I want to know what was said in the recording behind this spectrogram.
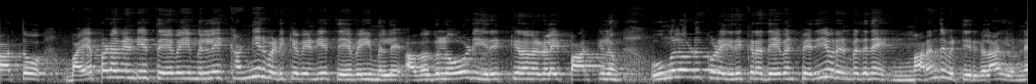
பார்த்தோ பயப்பட வேண்டிய தேவையும் இல்லை கண்ணீர் வடிக்க வேண்டிய தேவையும் இல்லை. அவர்களோடு இருக்கிறவர்களை பார்க்கிலும் உங்களோடு கூட இருக்கிற தேவன் பெரியவர் என்பதனை மறந்து விட்டீர்களா என்ன?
